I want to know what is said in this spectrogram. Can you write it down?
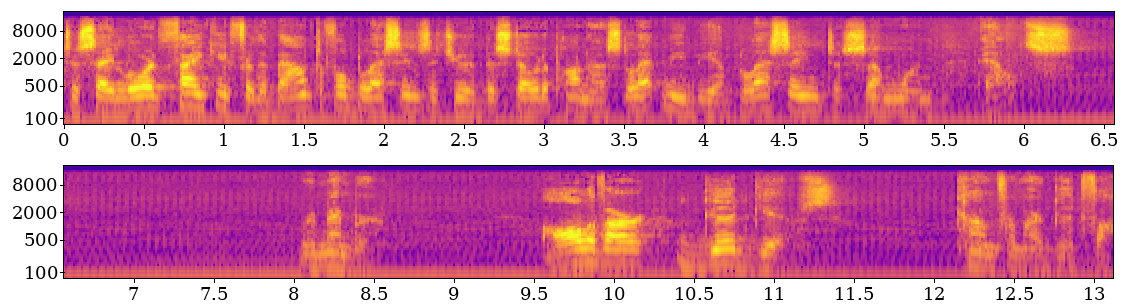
to say, Lord, thank you for the bountiful blessings that you have bestowed upon us. Let me be a blessing to someone else. Remember, all of our good gifts come from our good Father.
